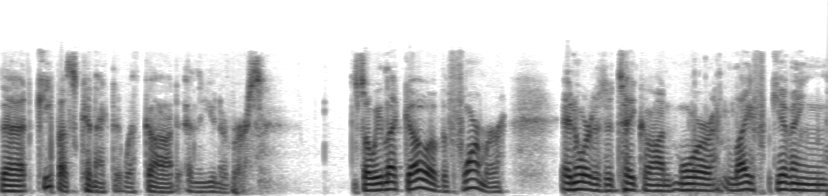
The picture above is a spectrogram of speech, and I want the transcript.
that keep us connected with God and the universe. So we let go of the former in order to take on more life giving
